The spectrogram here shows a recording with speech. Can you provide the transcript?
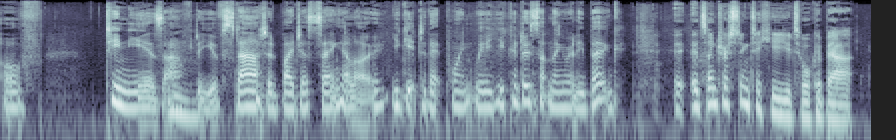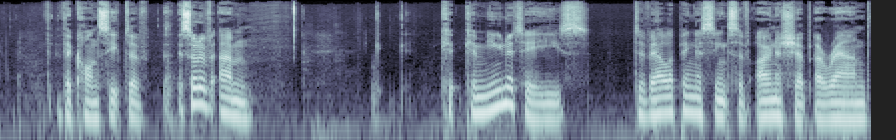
of 10 years mm. after you've started by just saying hello, you get to that point where you can do something really big. It's interesting to hear you talk about the concept of sort of. Um, c- communities developing a sense of ownership around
